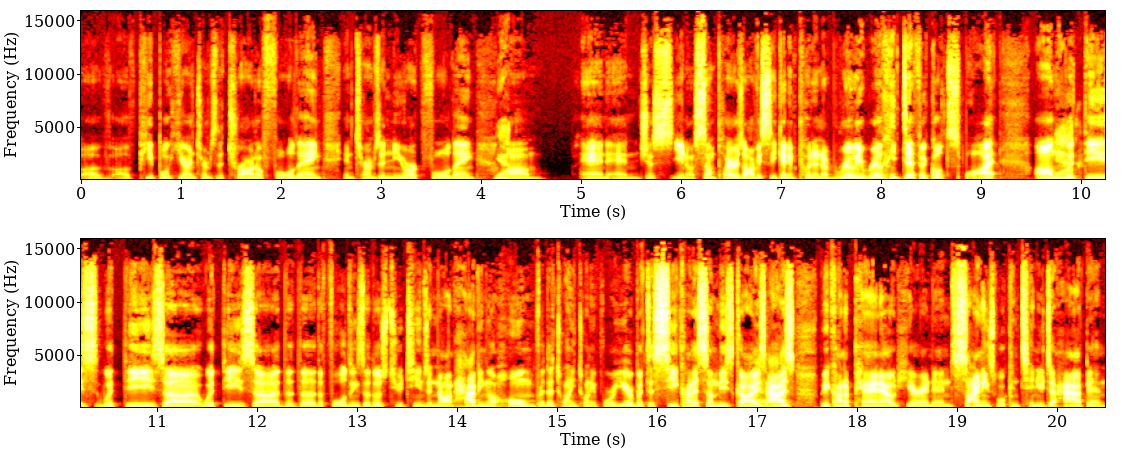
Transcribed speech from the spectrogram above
of of people here in terms of Toronto folding, in terms of New York folding. Yeah. Um, and and just you know some players obviously getting put in a really really difficult spot um Yeah. with these with these uh with these uh the, the the foldings of those two teams and not having a home for the 2024 year but to see kind of some of these guys as we kind of pan out here and, and signings will continue to happen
